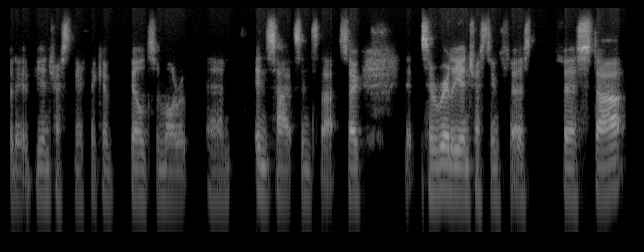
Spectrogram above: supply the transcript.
but it'd be interesting if they could build some more um, insights into that. So it's a really interesting first first start.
